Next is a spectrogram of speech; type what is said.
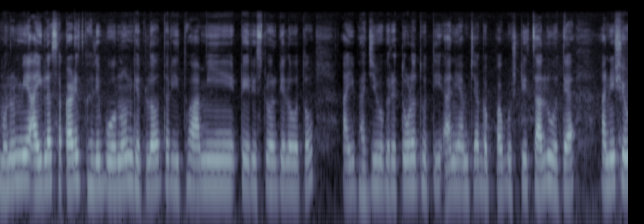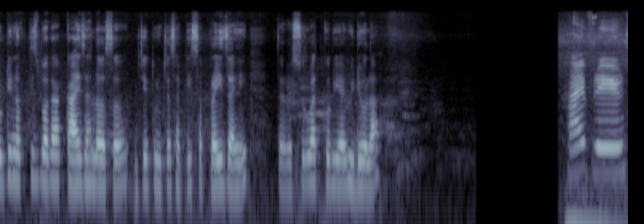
म्हणून मी आईला सकाळीच घरी बोलवून घेतलं. तर इथं आम्ही टेरिस्टवर गेलो होतो. आई भाजी वगैरे तोडत होती आणि आमच्या गप्पा गोष्टी चालू होत्या. आणि शेवटी नक्कीच बघा काय झालं असं जे तुमच्यासाठी सरप्राईज आहे. तर सुरुवात करूया व्हिडिओला. हाय फ्रेंड्स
